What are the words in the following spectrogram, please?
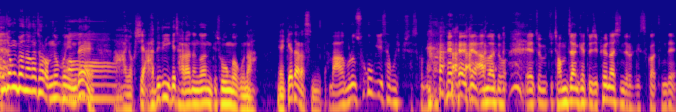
표정 변화가 잘 없는 분인데 어. 아 역시 아들이 이게 잘하는 건 좋은 거구나. 예, 깨달았습니다. 마음으로는 소고기 사고 싶으셨을 겁니다. 아마도 예, 좀, 좀 점잖게 또 이제 표현하신 대로 그랬을 것 같은데.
